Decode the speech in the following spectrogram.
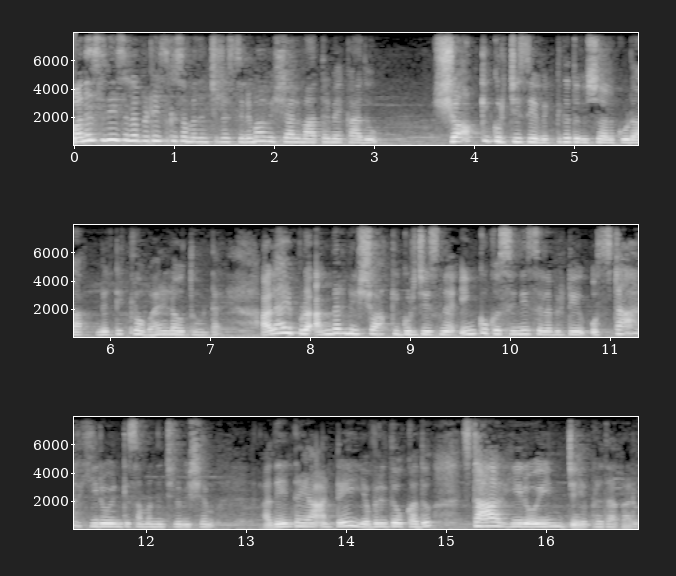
మన సినీ సెలబ్రిటీస్కి సంబంధించిన సినిమా విషయాలు మాత్రమే కాదు షాక్కి గురిచేసే వ్యక్తిగత విషయాలు కూడా నెట్టిట్లో వైరల్ అవుతూ ఉంటాయి. అలా ఇప్పుడు అందరినీ షాక్కి గురిచేసిన ఇంకొక సినీ సెలబ్రిటీ ఓ స్టార్ హీరోయిన్కి సంబంధించిన విషయం అదేంటయ్యా అంటే ఎవరిదో కాదు? స్టార్ హీరోయిన్ జయప్రద గారు.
